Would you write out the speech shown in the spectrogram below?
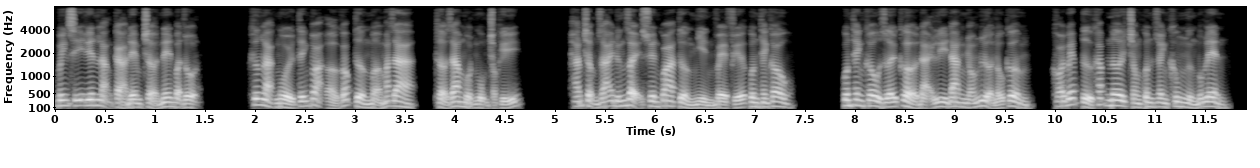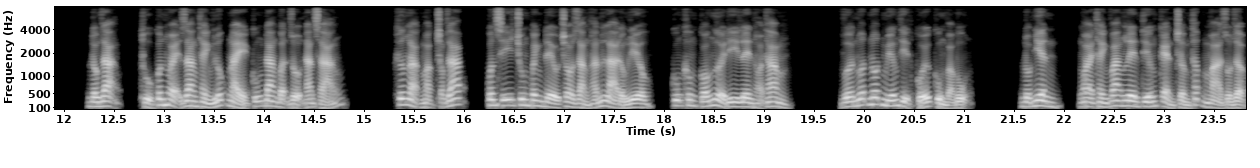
Binh sĩ yên lặng cả đêm trở nên bận rộn khương lạc ngồi tính tọa ở góc tường mở mắt ra, thở ra một ngụm trọc khí. Hắn chậm rãi đứng dậy xuyên qua tường nhìn về phía quân thanh khâu. Quân thanh khâu dưới cờ đại ly đang nhóm lửa nấu cơm, khói bếp từ khắp nơi trong quân doanh không ngừng bốc lên. Đồng dạng, thủ quân huệ giang thành lúc này cũng đang bận rộn ăn sáng. Khương lạc mặc trọng giáp, quân sĩ chung quanh đều cho rằng hắn là đồng liêu, cũng không có người đi lên hỏi thăm. Vừa nuốt nốt miếng thịt cuối cùng vào bụng. Đột nhiên, ngoài thành vang lên tiếng kèn trầm thấp mà rồn rập.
